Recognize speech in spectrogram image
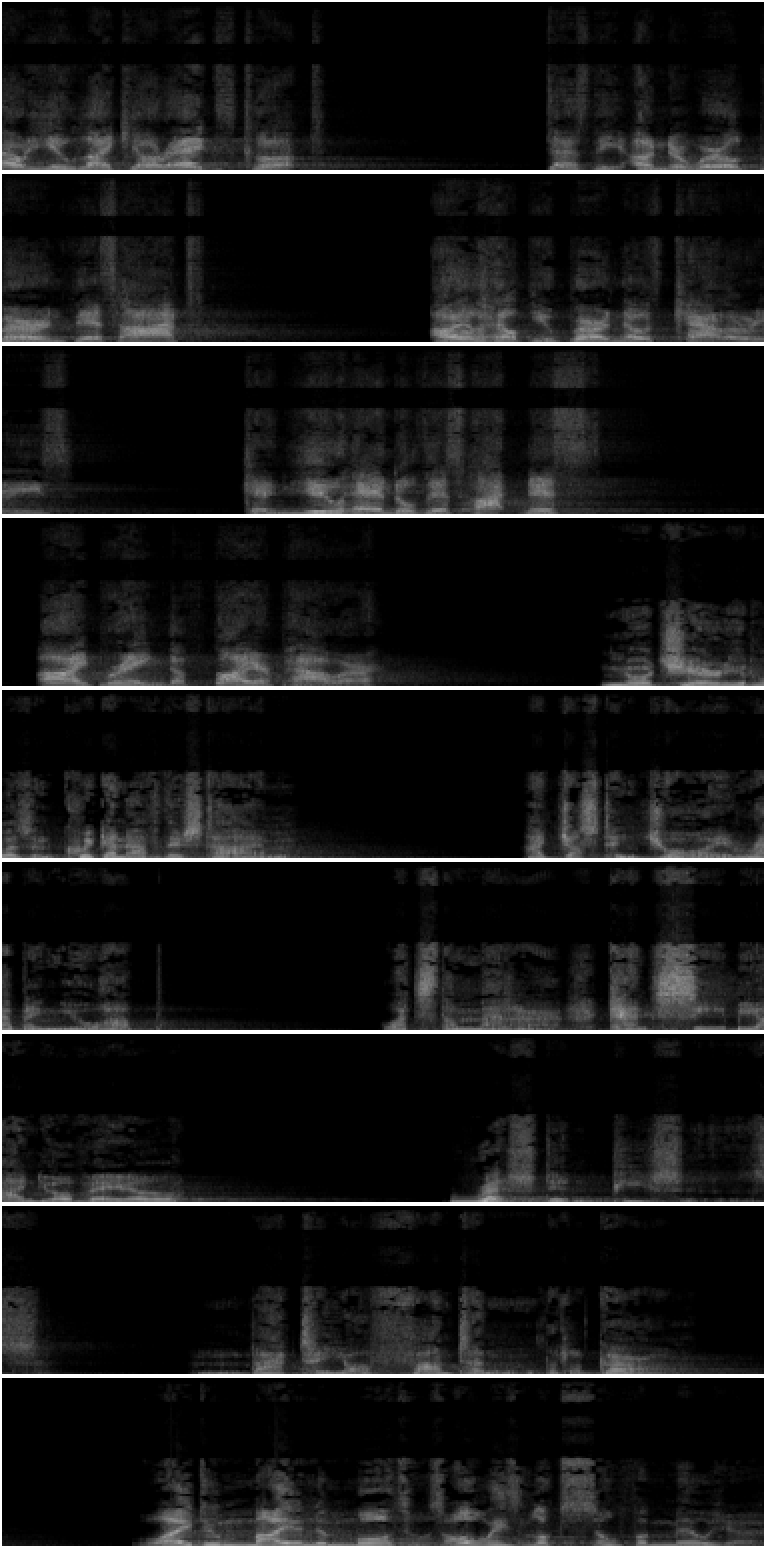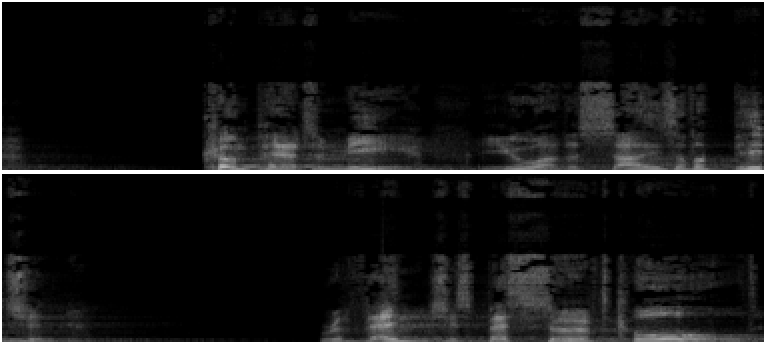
How do you like your eggs cooked? Does the underworld burn this hot? I'll help you burn those calories. Can you handle this hotness? I bring the firepower. Your chariot wasn't quick enough this time. I just enjoy wrapping you up. What's the matter? Can't see behind your veil. Rest in pieces. Back to your fountain, little girl. Why do Mayan immortals always look so familiar? Compared to me, you are the size of a pigeon. Revenge is best served cold.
